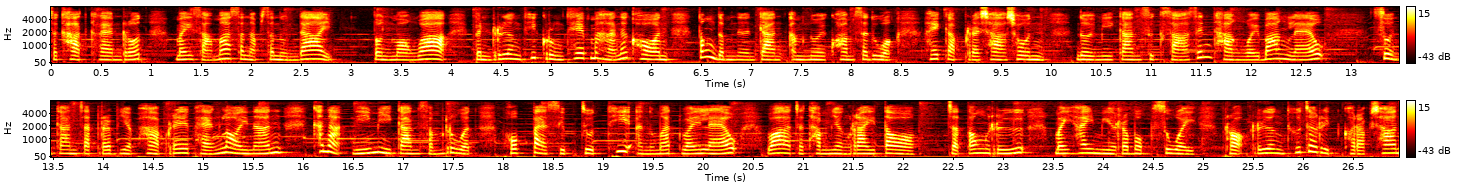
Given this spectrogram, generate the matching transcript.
จะขาดแคลนรถไม่สามารถสนับสนุนได้ตนมองว่าเป็นเรื่องที่กรุงเทพมหานครต้องดำเนินการอำนวยความสะดวกให้กับประชาชน โดยมีการศึกษาเส้นทางไว้บ้างแล้ว ส่วนการจัดระเบียบหาบเร่แผงลอยนั้น ขณะนี้มีการสำรวจพบ 80 จุดที่อนุมัติไว้แล้ว ว่าจะทำอย่างไรต่อจะต้องรื้อไม่ให้มีระบบสวย เพราะเรื่องทุจริตคอร์รัปชัน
